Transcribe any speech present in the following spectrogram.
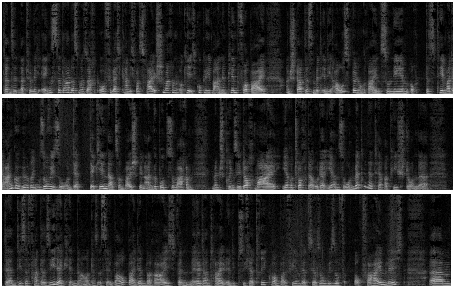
dann sind natürlich Ängste da, dass man sagt, oh, vielleicht kann ich was falsch machen. Okay, ich gucke lieber an dem Kind vorbei, anstatt das mit in die Ausbildung reinzunehmen. Auch das Thema der Angehörigen sowieso und der, der Kinder zum Beispiel ein Angebot zu machen. Mensch, bringen Sie doch mal Ihre Tochter oder Ihren Sohn mit in der Therapiestunde. Denn diese Fantasie der Kinder, und das ist ja überhaupt bei dem Bereich, wenn ein Elternteil in die Psychiatrie kommt, bei vielen wird es ja sowieso auch verheimlicht, ähm,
